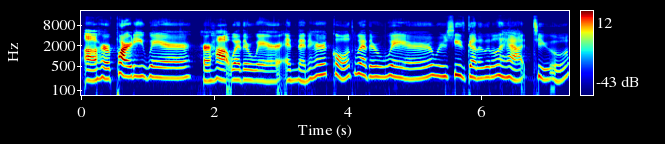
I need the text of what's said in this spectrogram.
Uh, her party wear, her hot weather wear, and then her cold weather wear, where she's got a little hat too.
